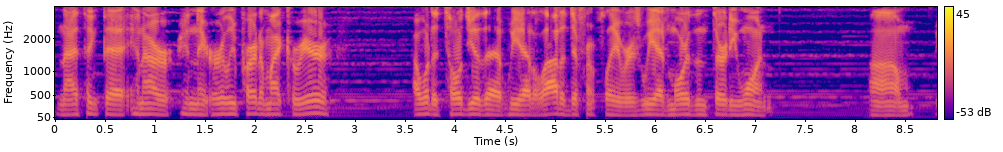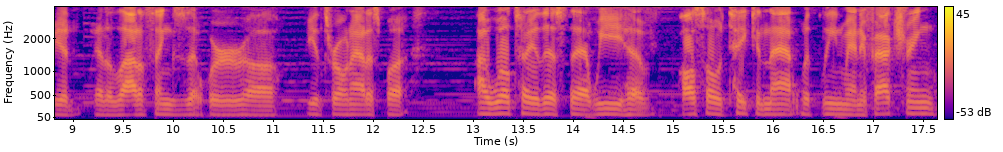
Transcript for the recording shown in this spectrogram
And I think that in our in the early part of my career, I would have told you that we had a lot of different flavors. We had more than 31. Um, we, had, we had a lot of things that were uh, being thrown at us. But I will tell you this that we have also taken that with lean manufacturing,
